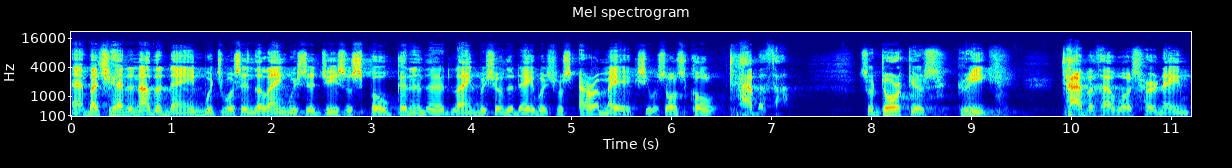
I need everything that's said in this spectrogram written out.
and, but she had another name which was in the language that Jesus spoke and in the language of the day, which was Aramaic. She was also called Tabitha. So Dorcas, Greek, Tabitha was her name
